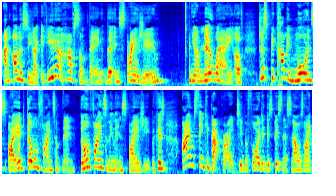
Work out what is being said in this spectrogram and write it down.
And honestly, like if you don't have something that inspires you, and you have no way of just becoming more inspired, go and find something. Go and find something that inspires you. Because I was thinking back, right, to before I did this business, and I was like,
